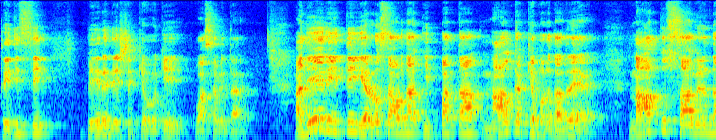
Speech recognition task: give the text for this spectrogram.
ತ್ಯಜಿಸಿ ಬೇರೆ ದೇಶಕ್ಕೆ ಹೋಗಿ ವಾಸವಿದ್ದಾರೆ. ಅದೇ ರೀತಿ ಎರಡು ಸಾವಿರದ ಇಪ್ಪತ್ತ ನಾಲ್ಕಕ್ಕೆ ಬರೋದಾದರೆ ನಾಲ್ಕು ಸಾವಿರದ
